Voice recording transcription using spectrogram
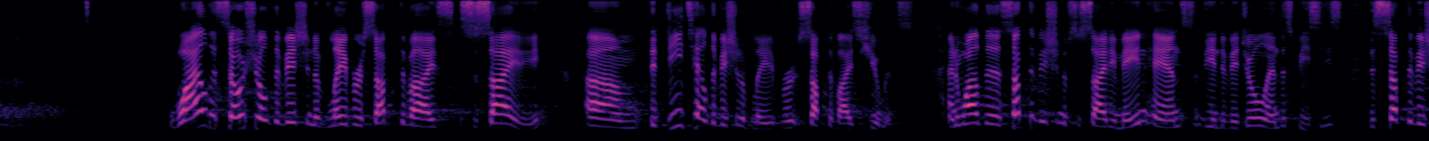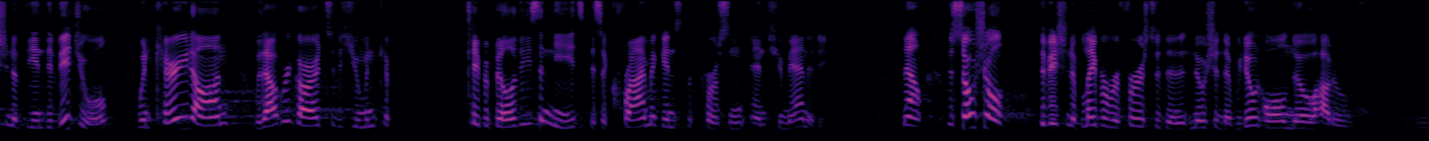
while the social division of labor subdivides society, um, the detailed division of labor subdivides humans. And while the subdivision of society may enhance the individual and the species, the subdivision of the individual, when carried on without regard to the human cap capabilities and needs, is a crime against the person and humanity. Now, the social division of labor refers to the notion that we don't all know how to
